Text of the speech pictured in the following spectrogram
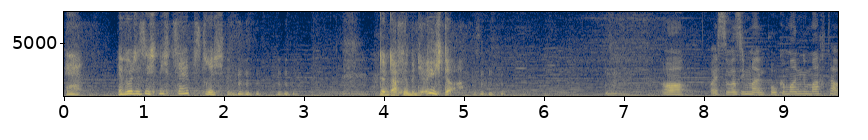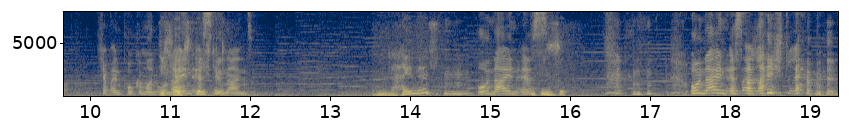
Er, er würde sich nicht selbst richten. Denn dafür bin ja ich da. Oh, weißt du, was ich mal in Pokémon gemacht habe? Ich habe ein Pokémon Oh nein, es gerichtet? genannt. Nein, es? Oh nein, es. Oh nein, es erreicht Level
